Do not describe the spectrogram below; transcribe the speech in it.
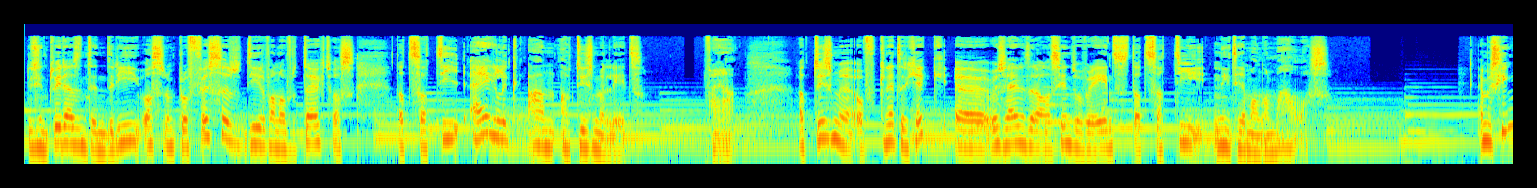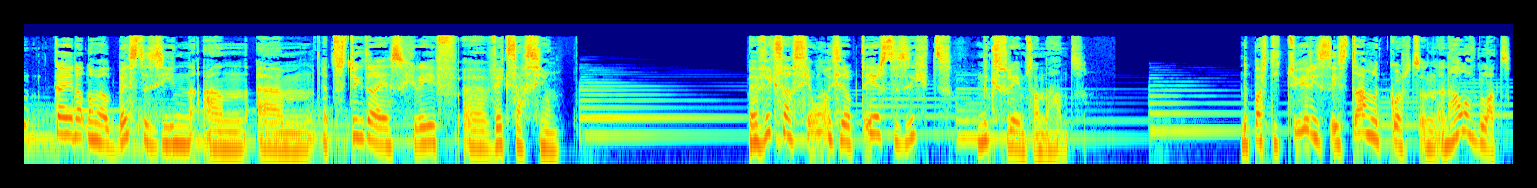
Dus in 2003 was er een professor die ervan overtuigd was dat Satie eigenlijk aan autisme leed. Van ja, autisme of knettergek, uh, we zijn het er alleszins over eens dat Satie niet helemaal normaal was. En misschien kan je dat nog wel het beste zien aan um, het stuk dat hij schreef, uh, Vexation. Bij Vexation is er op het eerste zicht niks vreemds aan de hand. De partituur is, is tamelijk kort, een, half blad.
